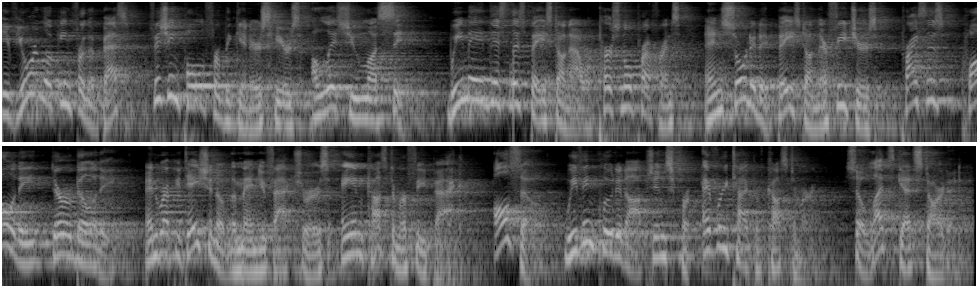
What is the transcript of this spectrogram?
If you're looking for the best fishing pole for beginners, here's a list you must see. We made this list based on our personal preference and sorted it based on their features, prices, quality, durability, and reputation of the manufacturers and customer feedback. Also, we've included options for every type of customer. So let's get started.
